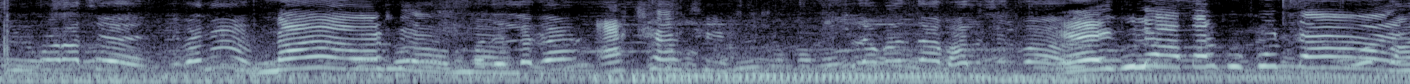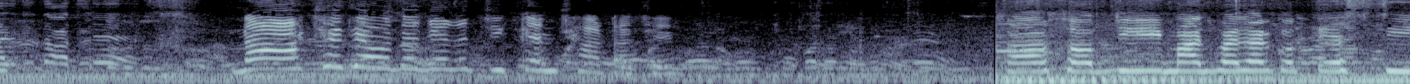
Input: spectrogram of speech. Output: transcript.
সিলভার আছে দিবে না? না আমার আছে আছে। এইগুলো আমার কুকুর আছে। না আছে যে ওদের জন্য চিকেন ছাট আছে। সব সবজি মাছ বাজার করতে এসছি।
